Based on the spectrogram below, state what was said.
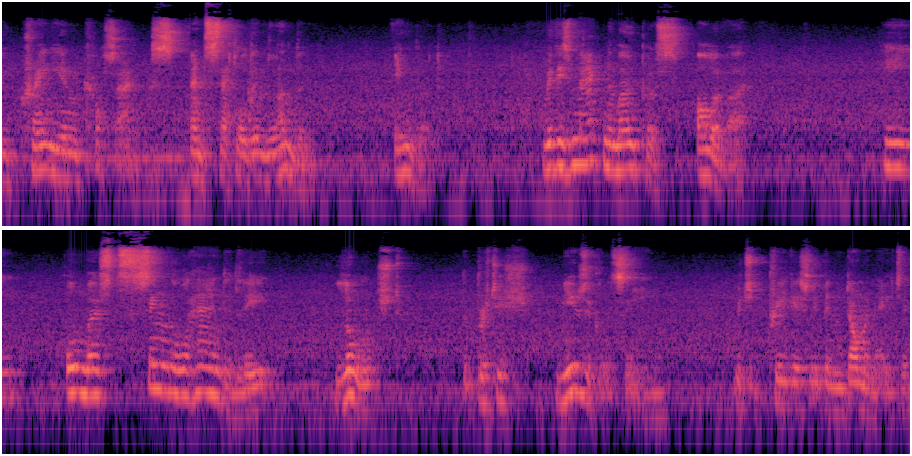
Ukrainian Cossacks and settled in London, England. With his magnum opus, Oliver, he almost single handedly launched the British musical scene, which had previously been dominated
